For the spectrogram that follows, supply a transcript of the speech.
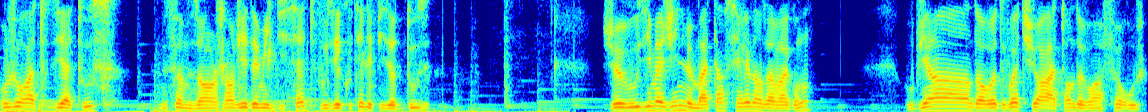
Bonjour à toutes et à tous. Nous sommes en janvier 2017. Vous écoutez l'épisode 12. Je vous imagine le matin serré dans un wagon, ou bien dans votre voiture à attendre devant un feu rouge.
